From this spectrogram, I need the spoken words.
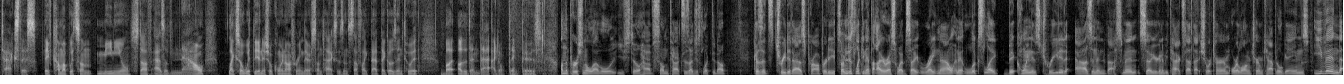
tax this? They've come up with some menial stuff as of now. Like, so with the initial coin offering, there's some taxes and stuff like that that goes into it. But other than that, I don't think there's. On the personal level, you still have some taxes. I just looked it up because it's treated as property. So I'm just looking at the IRS website right now, and it looks like Bitcoin is treated as an investment. So you're going to be taxed at that short term or long term capital gains. Even the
